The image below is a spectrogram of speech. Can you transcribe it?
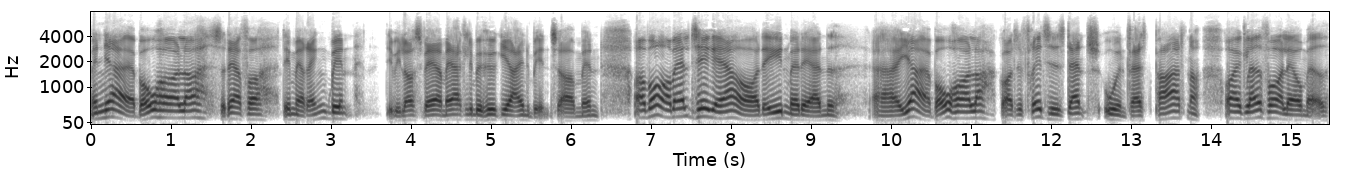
men jeg er bogholder, så derfor det med ringbind, Det vil også være mærkeligt med hygiejnebind, så, men... Og hvorom alting er, og det ene med det andet. Uh, jeg er bogholder, går til fritidsdans uden fast partner, og er glad for at lave mad.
